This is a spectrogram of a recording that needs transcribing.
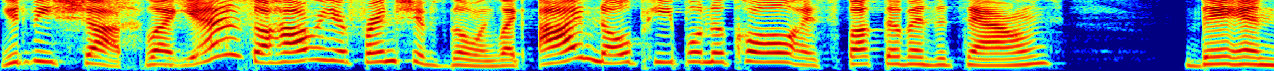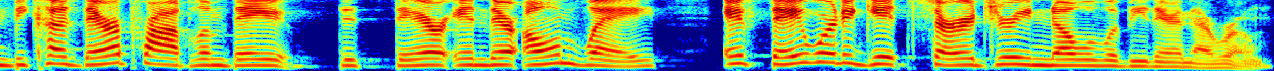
You'd be shocked. Like, Yes. So how are your friendships going? Like, I know people, Nicole, as fucked up as it sounds, they, and because they're a problem, they, they're in their own way. If they were to get surgery, no one would be there in that room.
